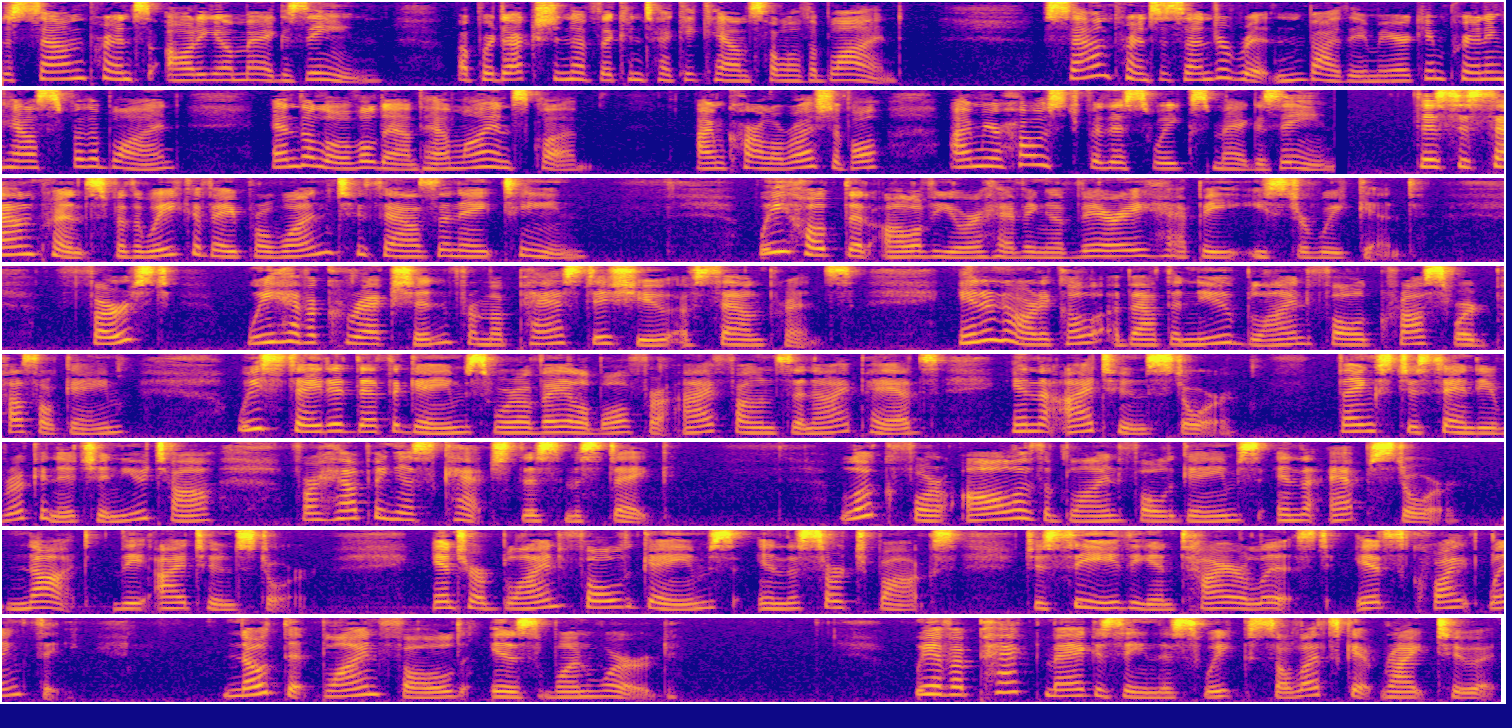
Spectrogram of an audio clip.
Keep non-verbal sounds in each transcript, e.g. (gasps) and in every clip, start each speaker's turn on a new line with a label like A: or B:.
A: To Soundprints Audio Magazine, a production of the Kentucky Council of the Blind. Soundprints is underwritten by the American Printing House for the Blind and the Louisville Downtown Lions Club. I'm Carla Ruschival. I'm your host for this week's magazine. This is Soundprints for the week of April 1, 2018. We hope that all of you are having a very happy Easter weekend. First, we have a correction from a past issue of Soundprints. In an article about the new blindfold crossword puzzle game, we stated that the games were available for iPhones and iPads in the iTunes Store. Thanks to Sandy Rukinich in Utah for helping us catch this mistake. Look for all of the blindfold games in the App Store, not the iTunes Store. Enter blindfold games in the search box to see the entire list. It's quite lengthy. Note that blindfold is one word. We have a packed magazine this week, so let's get right to it.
